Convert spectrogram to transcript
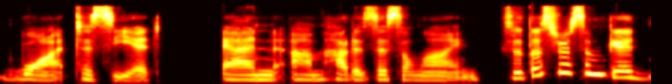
want to see it? And um, how does this align? So those are some good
